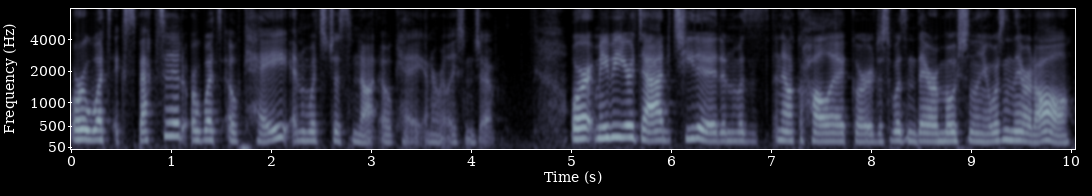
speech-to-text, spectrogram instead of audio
or what's expected or what's okay and what's just not okay in a relationship. Or maybe your dad cheated and was an alcoholic or just wasn't there emotionally or wasn't there at all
